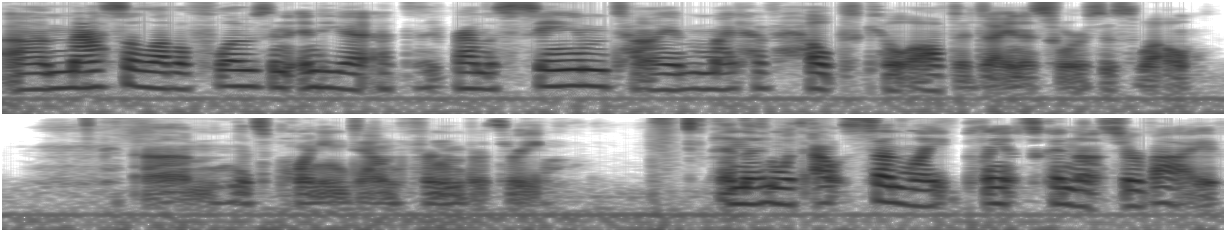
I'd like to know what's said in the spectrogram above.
Uh, massive lava flows in India at the, around the same time might have helped kill off the dinosaurs as well. Um, it's pointing down for number three. And then without sunlight, plants could not survive.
